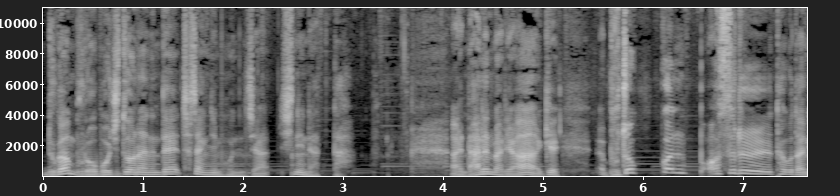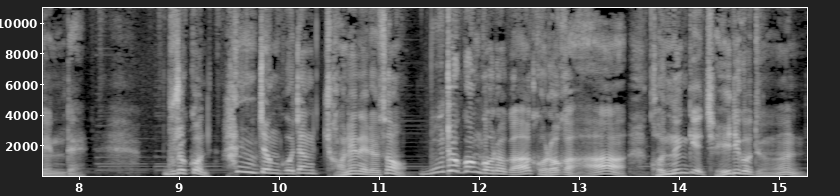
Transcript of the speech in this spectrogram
누가 물어보지도 않았는데 차장님 혼자 신이 났다. 아 나는 말이야. 이게 무조건 무조건 버스를 타고 다니는데 무조건 한 정거장 전에 내려서 무조건 걸어가 걸어가. 걷는 게 제일이거든.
